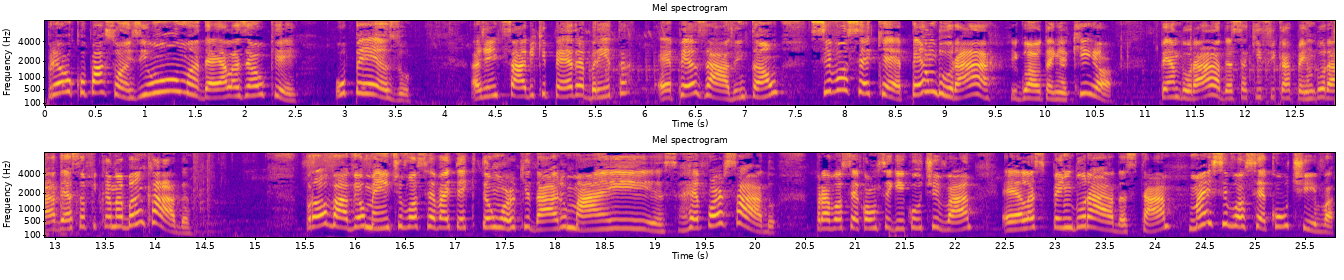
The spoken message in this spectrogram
preocupações. E uma delas é o que? O peso. A gente sabe que pedra brita é pesado. Então, se você quer pendurar, igual tem aqui, ó, pendurada, essa aqui fica pendurada, essa fica na bancada. Provavelmente você vai ter que ter um orquidário mais reforçado para você conseguir cultivar elas penduradas, tá? Mas se você cultiva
